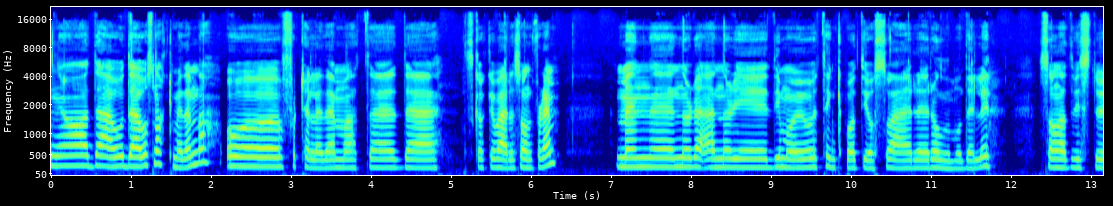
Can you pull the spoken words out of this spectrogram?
Ja, det er, jo, det er, jo, å snakke med dem, da. Og fortelle dem at uh, det skal ikke være sånn for dem. Men når det er når de, de må jo tenke på at de også er rollemodeller. Sånn at hvis du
